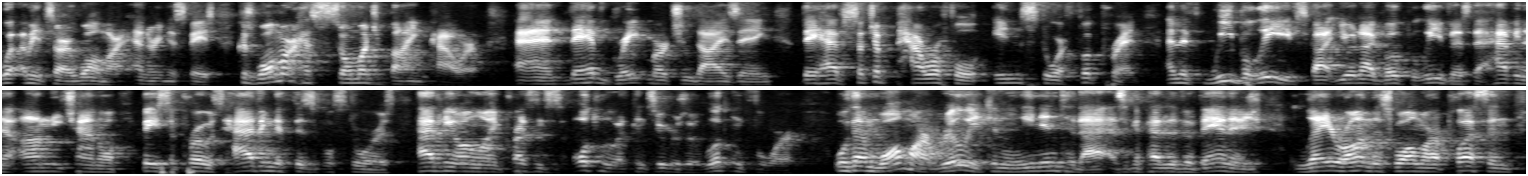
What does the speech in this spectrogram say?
what I mean, sorry, Walmart entering the space because Walmart has so much buying power and they have great merchandising. They have such a powerful in-store footprint. And if we believe, Scott, you and I both believe this, that having an omni-channel based approach, having the physical stores, having the online presence is ultimately what consumers are looking for. Well, then Walmart really can lean into that as a competitive advantage, layer on this Walmart Plus, and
